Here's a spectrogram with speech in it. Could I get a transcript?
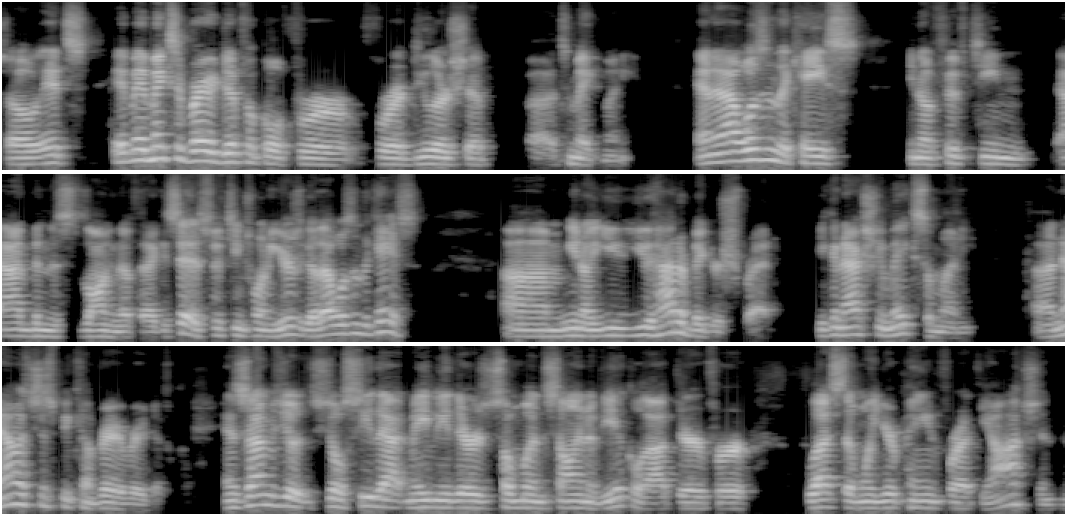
So it's it, it makes it very difficult for for a dealership uh, to make money. And that wasn't the case you know 15 i've been this long enough that i can say it's 15 20 years ago that wasn't the case. Um, you know you you had a bigger spread. You can actually make some money uh, now it's just become very very difficult and sometimes you'll, you'll see that maybe there's someone selling a vehicle out there for less than what you're paying for at the auction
